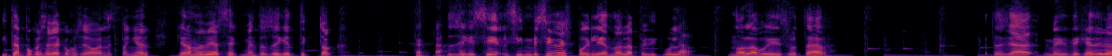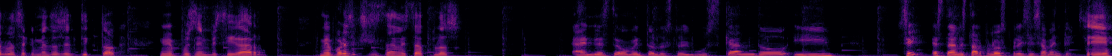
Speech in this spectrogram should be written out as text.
y tampoco sabía cómo se llamaba en español. Yo no me veía segmentos de ella en TikTok. Entonces dije, si, me sigo spoileando la película, no la voy a disfrutar. Entonces ya me dejé de ver los segmentos en TikTok y me puse a investigar. Me parece que sí está en Star Plus. En este momento lo estoy buscando y sí, está en Star Plus precisamente. Sí,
